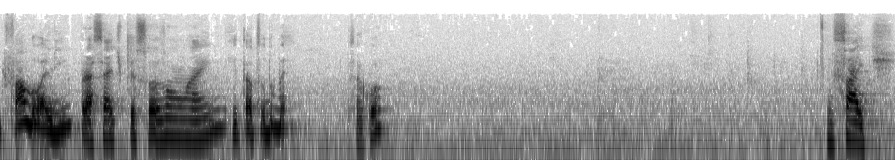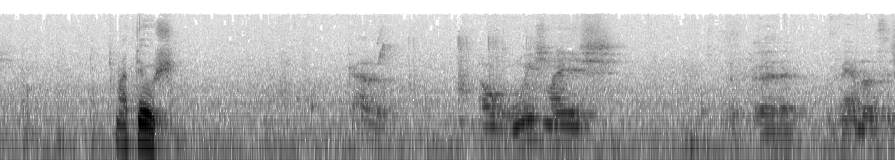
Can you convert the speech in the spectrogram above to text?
E falou ali pra sete pessoas online e tá tudo bem, sacou? Insight. Matheus. Cara, alguns, mas é, vendo essas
